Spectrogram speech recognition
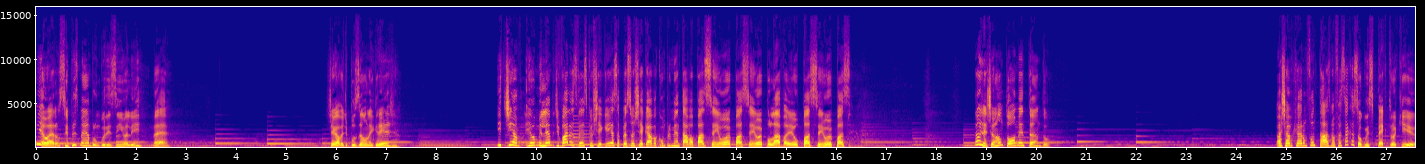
E eu era um simples membro, um gurizinho ali, né? Chegava de busão na igreja. E tinha, eu me lembro de várias vezes que eu cheguei, essa pessoa chegava, cumprimentava, paz do Senhor, paz do Senhor, pulava eu, paz do Senhor, paz do Senhor. Não, gente, eu não estou aumentando. Eu achava que eu era um fantasma. Eu falei, será que eu sou algum espectro aqui?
